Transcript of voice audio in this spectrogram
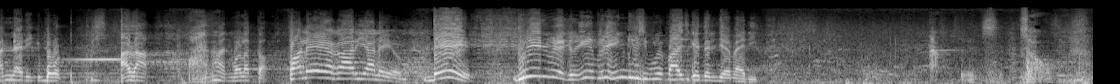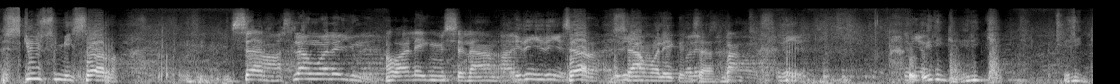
அன்னரிக்கு போட். அதான் அதான் வழக்கம். பழைய காரியாலயம். டே கிரீன் இங்கிலீஷ் வாசிக்க தெரிஞ்ச மாதிரி. எக்ஸ்கியூஸ் மீ சார் சார் அஸ்லாம் வலைக்கும் வலைக்கும் சலாம் இது இது சார் அஸ்ஸலாமு அலைக்கும் சார் வாங்க இருங்க இருங்க இருங்க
